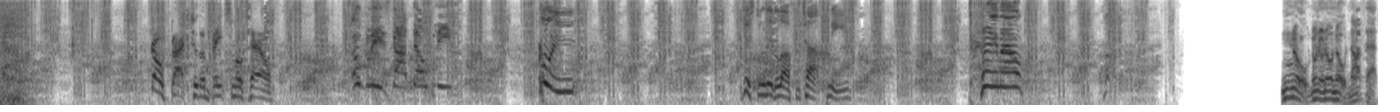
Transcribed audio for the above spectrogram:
stop! Go back to the Bates Motel! Oh, please stop! No, please! Please! Just a little off the top, please. Time out! No, no, no, no, no, not that.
